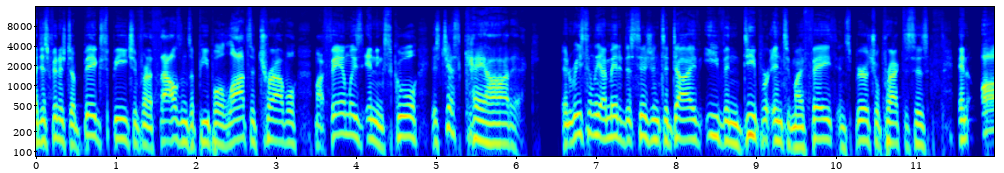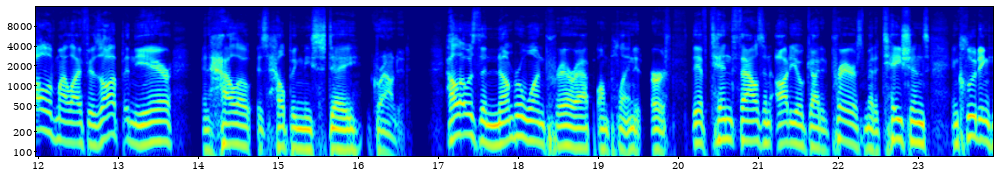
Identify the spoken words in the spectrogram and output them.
I just finished a big speech in front of thousands of people, lots of travel. My family's ending school. It's just chaotic. And recently, I made a decision to dive even deeper into my faith and spiritual practices. And all of my life is up in the air, and Hallow is helping me stay grounded. Hallow is the number one prayer app on planet Earth. They have 10,000 audio guided prayers, meditations, including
